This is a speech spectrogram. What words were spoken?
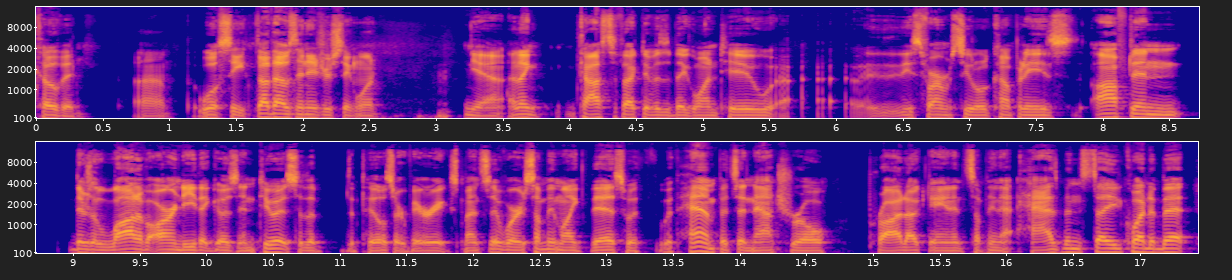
COVID. Um, we'll see. Thought that was an interesting one. Yeah, I think cost effective is a big one too. Uh, these pharmaceutical companies often there's a lot of R and D that goes into it, so the, the pills are very expensive. Whereas something like this with with hemp, it's a natural product and it's something that has been studied quite a bit,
